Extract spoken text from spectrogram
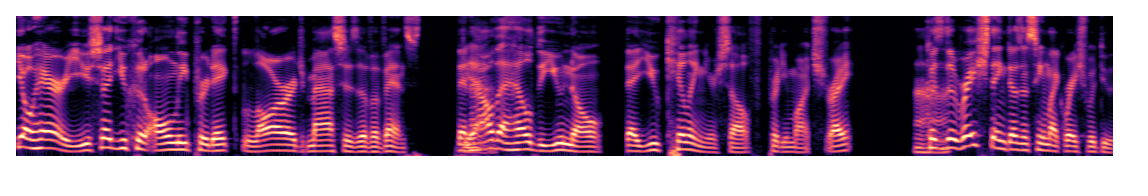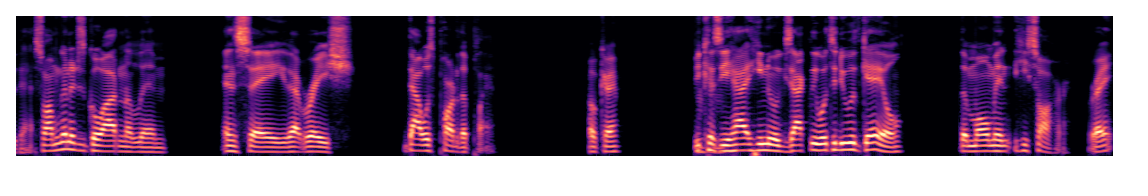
yo, Hari, you said you could only predict large masses of events. Then Yeah. how the hell do you know that you killing yourself pretty much, right? Because Uh-huh. the Raych thing doesn't seem like Raych would do that. So I'm gonna just go out on a limb and say that Raych that was part of the plan. Okay? Because Mm-hmm. he had he knew exactly what to do with Gaal the moment he saw her, right?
